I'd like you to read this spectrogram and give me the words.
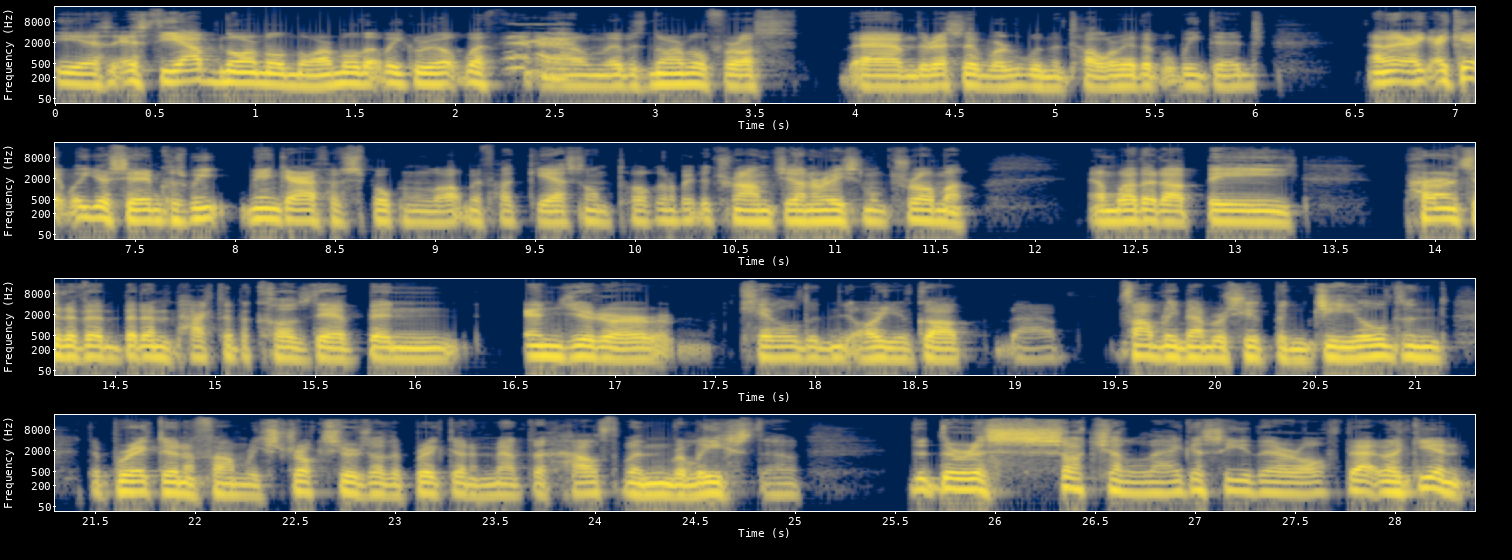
yes, it's the abnormal normal that we grew up with. Yeah. Um, it was normal for us. Um, the rest of the world wouldn't tolerate it, but we did. And I, I get what you're saying because we, me and Gareth have spoken a lot. And We've had guests on talking about the transgenerational trauma and whether that be parents that have been impacted because they have been injured or killed, and, or you've got uh, family members who've been jailed, and the breakdown of family structures or the breakdown of mental health when released. Uh, there is such a legacy there of that. And again,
